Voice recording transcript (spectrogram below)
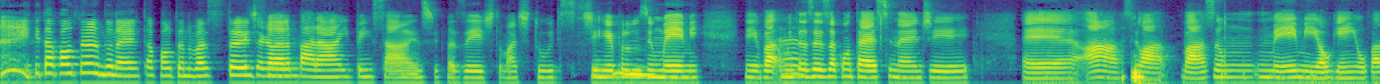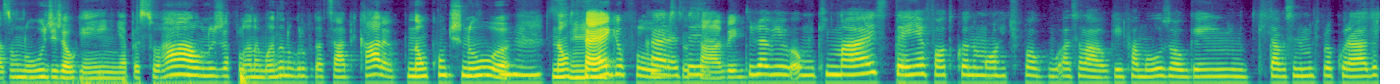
E tá faltando, né? Tá faltando bastante a galera Sim. parar e pensar antes de fazer, de tomar atitudes, de Sim. reproduzir um meme. E É. Muitas vezes acontece, né, de. É, ah, sei lá, vaza um, um meme, alguém, ou vaza um nude de alguém, e a pessoa, ah, o nude da fulana, manda no grupo do WhatsApp. Cara, não continua, Uhum. não Sim. segue o fluxo, Cara, você- sabe? Tu já viu um que mais tem é foto quando morre, tipo, ah, sei lá, alguém famoso, alguém que tava sendo muito procurado.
